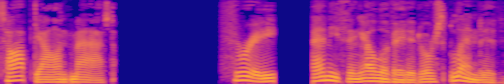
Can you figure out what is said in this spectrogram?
topgallant mast. 3. Anything elevated or splendid.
